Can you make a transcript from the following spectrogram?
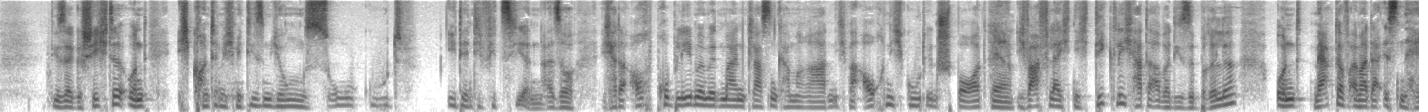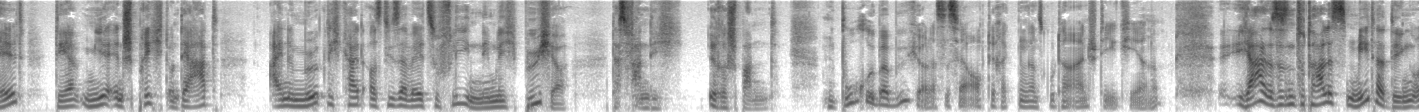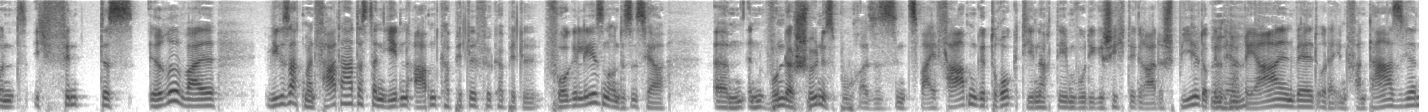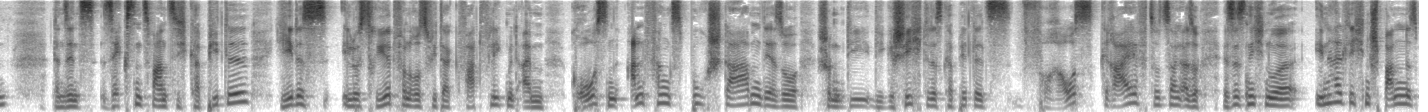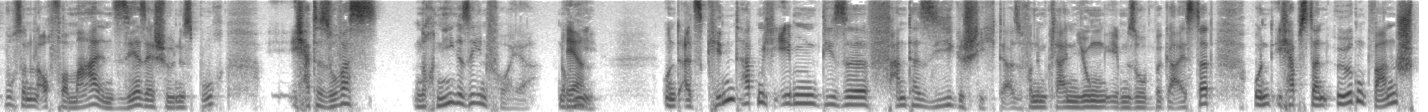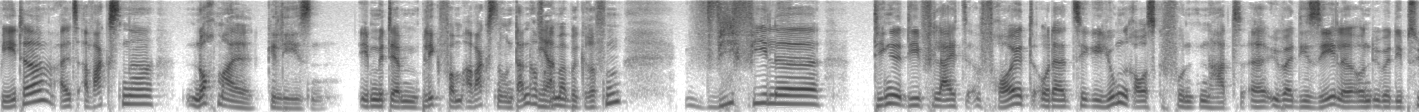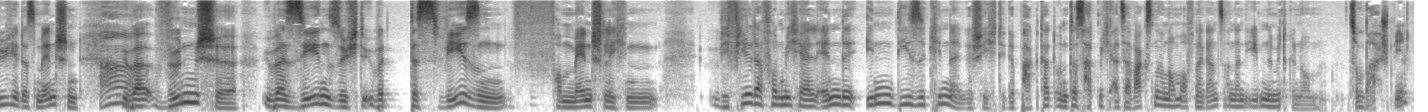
dieser Geschichte. Und ich konnte mich mit diesem Jungen so gut identifizieren. Also ich hatte auch Probleme mit meinen Klassenkameraden. Ich war auch nicht gut in Sport. Ja. Ich war vielleicht nicht dicklich, hatte aber diese Brille und merkte auf einmal, da ist ein Held, der mir entspricht und der hat eine Möglichkeit aus dieser Welt zu fliehen, nämlich Bücher. Das fand ich irre spannend. Ein Buch über Bücher, das ist ja auch direkt ein ganz guter Einstieg hier. Ne? Ja, das ist ein totales Metading und ich finde das irre, weil, wie gesagt, mein Vater hat das dann jeden Abend Kapitel für Kapitel vorgelesen und es ist ja ähm, ein wunderschönes Buch. Also es sind zwei Farben gedruckt, je nachdem, wo die Geschichte gerade spielt, ob in mhm. der realen Welt oder in Fantasien. Dann sind es 26 Kapitel, jedes illustriert von Roswitha Quadflieg mit einem großen Anfangsbuchstaben, der so schon die, die Geschichte des Kapitels vorausgreift, sozusagen. Also es ist nicht nur inhaltlich ein spannendes Buch, sondern auch formal ein sehr, sehr schönes Buch. Ich hatte sowas noch nie gesehen vorher. Noch ja. nie. Und als Kind hat mich eben diese Fantasiegeschichte, also von dem kleinen Jungen eben so begeistert. Und ich habe es dann irgendwann später als Erwachsener nochmal gelesen. Eben mit dem Blick vom Erwachsenen und dann auf ja. einmal begriffen, wie viele Dinge, die vielleicht Freud oder C.G. Jung rausgefunden hat äh, über die Seele und über die Psyche des Menschen, ah. über Wünsche, über Sehnsüchte, über das Wesen vom Menschlichen, wie viel davon Michael Ende in diese Kindergeschichte gepackt hat. Und das hat mich als Erwachsener nochmal auf einer ganz anderen Ebene mitgenommen. Zum Beispiel?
